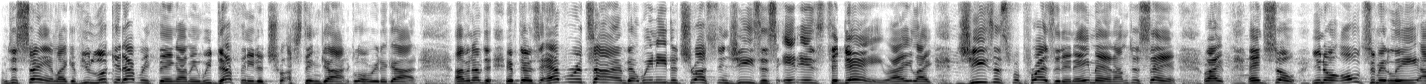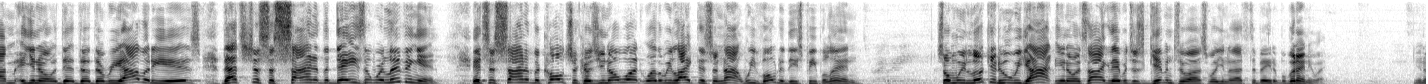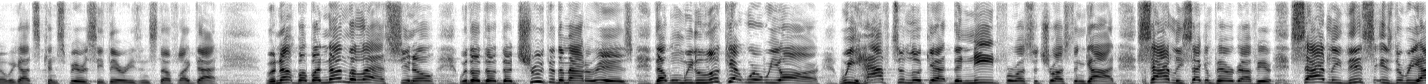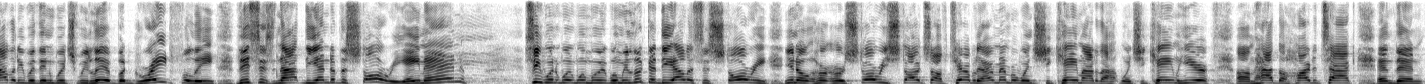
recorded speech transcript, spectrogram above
I'm just saying, like, if you look at everything, I mean, we definitely need to trust in God. Glory to God. I mean, just, if there's ever a time that we need to trust in Jesus, it is today, right? Like, Jesus for president. Amen. I'm just saying, right? And so, you know, ultimately, um, you know, the, the, the reality is that's just a sign of the days that we're living in. It's a sign of the culture because you know what? Whether we like this or not, we voted these people in. So when we look at who we got, you know, it's not like they were just given to us. Well, you know, that's debatable. But anyway. You know, we got conspiracy theories and stuff like that. But, not, but, but nonetheless, you know, the, the, the truth of the matter is that when we look at where we are, we have to look at the need for us to trust in God. Sadly, second paragraph here, sadly, this is the reality within which we live, but gratefully, this is not the end of the story. Amen? See, when, when, when, we, when we looked at the Ellis's story, you know, her, her story starts off terribly. I remember when she came out of the, when she came here, um, had the heart attack, and then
